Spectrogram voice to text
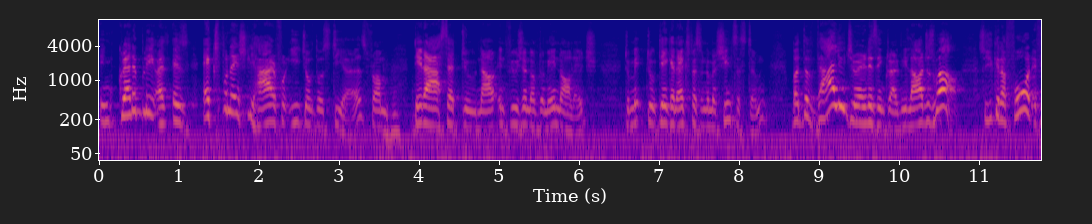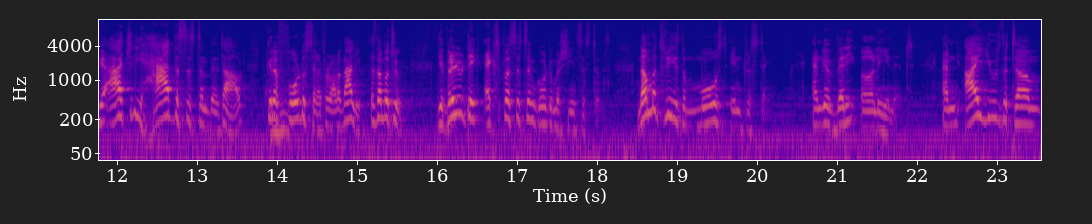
incredibly, uh, is exponentially higher for each of those tiers, from mm -hmm. data asset to now infusion of domain knowledge, to, make, to take an express into machine system. But the value generated is incredibly large as well. So you can afford, if you actually had the system built out, you can mm -hmm. afford to sell it for a lot of value. That's number two. The ability to take expert system, go to machine systems. Number three is the most interesting, and we are very early in it. And I use the term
